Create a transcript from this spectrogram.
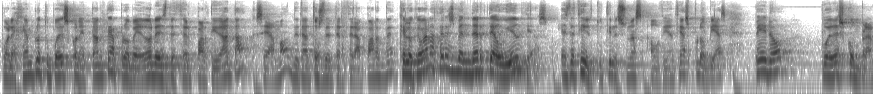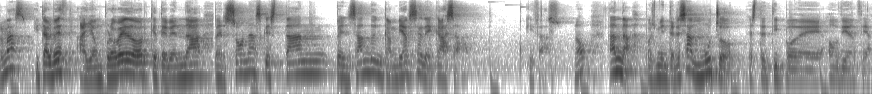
Por ejemplo, tú puedes conectarte a proveedores de third party data, que se llama, de datos de tercera parte, que lo que van a hacer es venderte audiencias. Es decir, tú tienes unas audiencias propias, pero puedes comprar más y tal vez haya un proveedor que te venda personas que están pensando en cambiarse de casa quizás, ¿no? Anda, pues me interesa mucho este tipo de audiencia,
